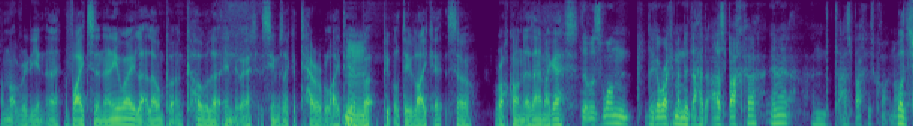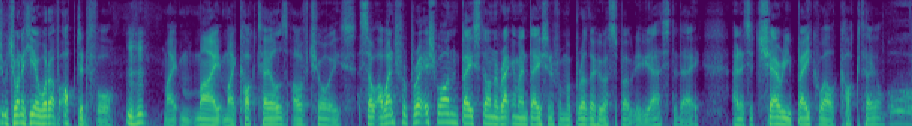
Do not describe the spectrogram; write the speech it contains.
I'm not really into Weizen anyway, let alone putting cola into it. It seems like a terrible idea, mm. but people do like it, so rock on to them, I guess. There was one that got recommended that had Asbacher in it and Asbach is quite nice. Well, do, you want to hear what I've opted for? Mm-hmm. My my my cocktails of choice. So I went for a British one based on a recommendation from a brother who I spoke to yesterday, and it's a cherry Bakewell cocktail. Oh,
